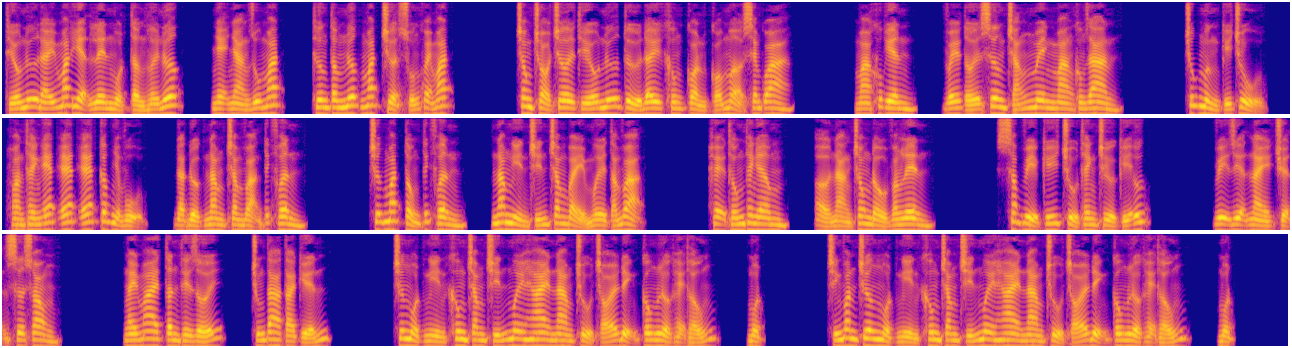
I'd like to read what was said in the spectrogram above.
Thiếu nữ đáy mắt hiện lên một tầng hơi nước, nhẹ nhàng rũ mắt, thương tâm nước mắt trượt xuống khỏe mắt. Trong trò chơi thiếu nữ từ đây không còn có mở xem qua. Mà khúc yên, về tới xương trắng mênh mang không gian. Chúc mừng ký chủ, hoàn thành SSS cấp nhiệm vụ, đạt được 500 vạn tích phân. Trước mắt tổng tích phân, 5.978 vạn. Hệ thống thanh âm, ở nàng trong đầu vang lên. Sắp vì ký chủ thanh trừ ký ức. Vị diện này chuyện xưa xong. Ngày mai tân thế giới, chúng ta tái kiến. Chương 1092 nam chủ chói định công lược hệ thống, Chính văn chương 1092 nam chủ chói định công lược hệ thống, 1.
